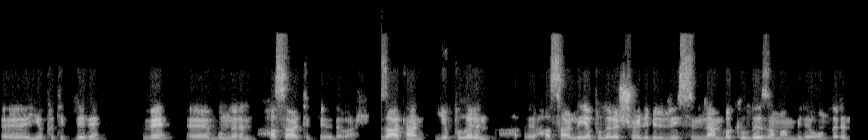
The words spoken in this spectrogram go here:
e, yapı tipleri ve bunların hasar tipleri de var. Zaten yapıların hasarlı yapılara şöyle bir resimden bakıldığı zaman bile onların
